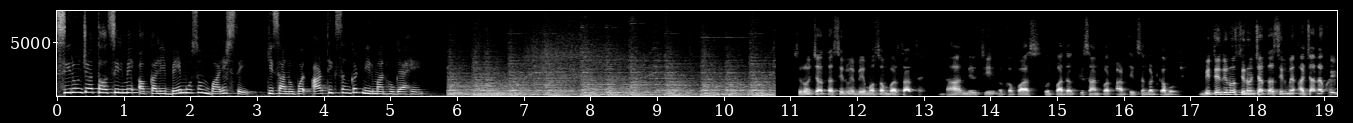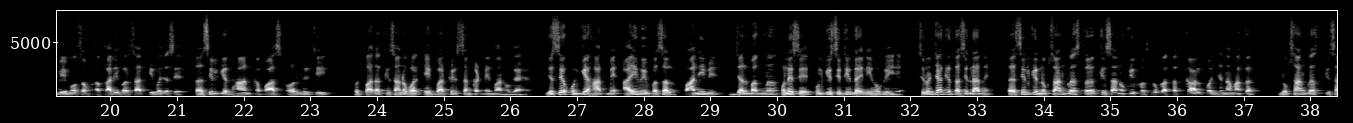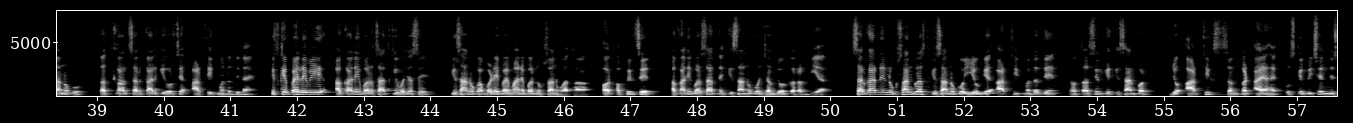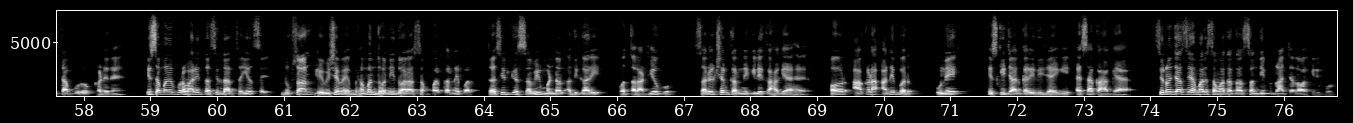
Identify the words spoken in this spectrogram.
सिरोंजा तहसील में अकाली बेमौसम बारिश से किसानों पर आर्थिक संकट निर्माण हो गया है। सिरोंचा तहसील में बेमौसम बरसात से धान, मिर्ची और कपास उत्पादक किसान पर आर्थिक संकट का बोझ। बीते दिनों सिरोंचा तहसील में अचानक हुई बेमौसम, अकाली बरसात की वजह से तहसील के धान, कपास और मिर्ची उत्पादक किसानों पर एक बार फिर संकट निर्माण हो गया है। जिससे उनके हाथ में आई हुई फ़सल पानी में जलमग्न होने से उनकी स्थिति दयनीय हो गई है। सिरोंचा के तहसीलदार ने तहसील के नुकसानग्रस्त किसानों की फ़सलों का तत्काल पंचनामा कर नुकसानग्रस्त किसानों को तत्काल सरकार की ओर से आर्थिक मदद दिलाए इसके पहले भी अकाली बरसात की वजह से किसानों का बड़े पैमाने पर नुकसान हुआ था और अब फिर से अकाली बरसात ने किसानों को झकझोर कर रख दिया। सरकार ने नुकसानग्रस्त किसानों को योग्य आर्थिक मदद दें एवं तहसील के किसान पर जो आर्थिक संकट आया है, उसके पीछे निष्ठापूर्वक खड़े रहे। इस संबंध में प्रभारी तहसीलदार सैयद से नुकसान के विषय में भ्रमण ध्वनि द्वारा संपर्क करने पर तहसील के सभी मंडल अधिकारी व तलाठियों को सर्वेक्षण करने के लिए कहा गया है और आंकड़ा आने पर उन्हें इसकी जानकारी दी जाएगी, ऐसा कहा गया है। सिरोंजा से हमारे संवाददाता संदीप राजचलावर की रिपोर्ट।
